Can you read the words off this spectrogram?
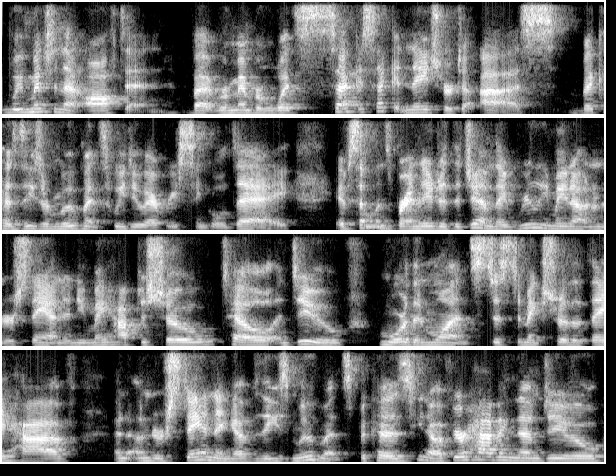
we mention that often but remember what's second second nature to us because these are movements we do every single day if someone's brand new to the gym they really may not understand and you may have to show tell and do more than once just to make sure that they have an understanding of these movements because you know if you're having them do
